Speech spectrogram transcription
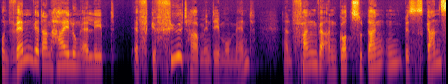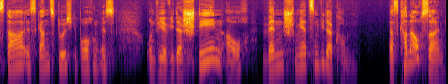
Und wenn wir dann Heilung erlebt, äh, gefühlt haben in dem Moment, dann fangen wir an, Gott zu danken, bis es ganz da ist, ganz durchgebrochen ist. Und wir widerstehen auch, wenn Schmerzen wiederkommen. Das kann auch sein.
